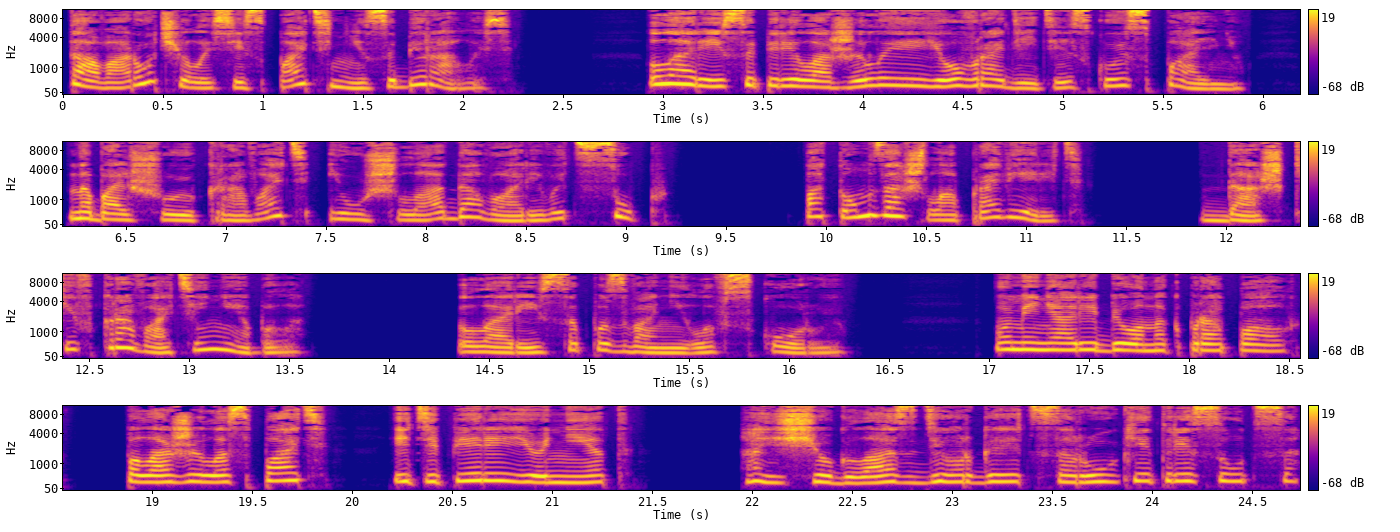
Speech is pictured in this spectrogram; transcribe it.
Та ворочалась и спать не собиралась. Лариса переложила ее в родительскую спальню, на большую кровать и ушла доваривать суп. Потом зашла проверить. Дашки в кровати не было. Лариса позвонила в скорую. «У меня ребенок пропал. Положила спать, и теперь ее нет. А еще глаз дергается, руки трясутся.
